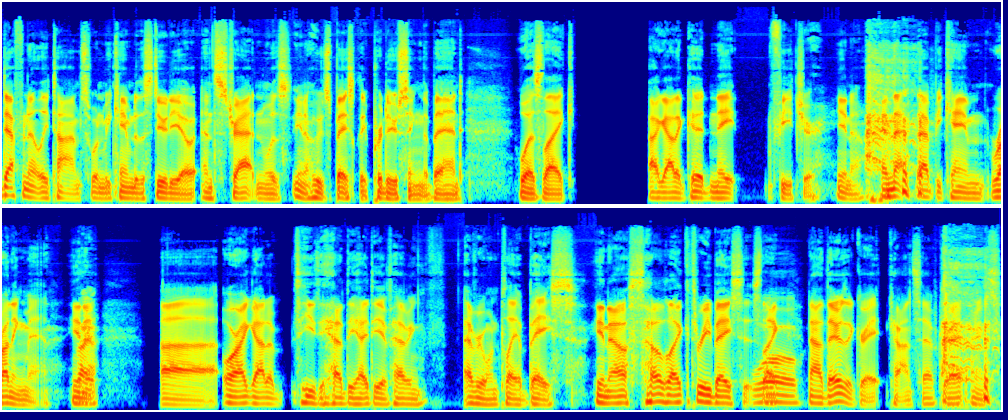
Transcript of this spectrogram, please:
definitely times when we came to the studio and Stratton was, you know, who's basically producing the band, was like, I got a good Nate feature, you know, and that, that became Running Man, you Right. know? Uh, or I got a, he had the idea of having everyone play a bass, you know? So like three basses. Whoa. Like now there's a great concept, right? I mean, it's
